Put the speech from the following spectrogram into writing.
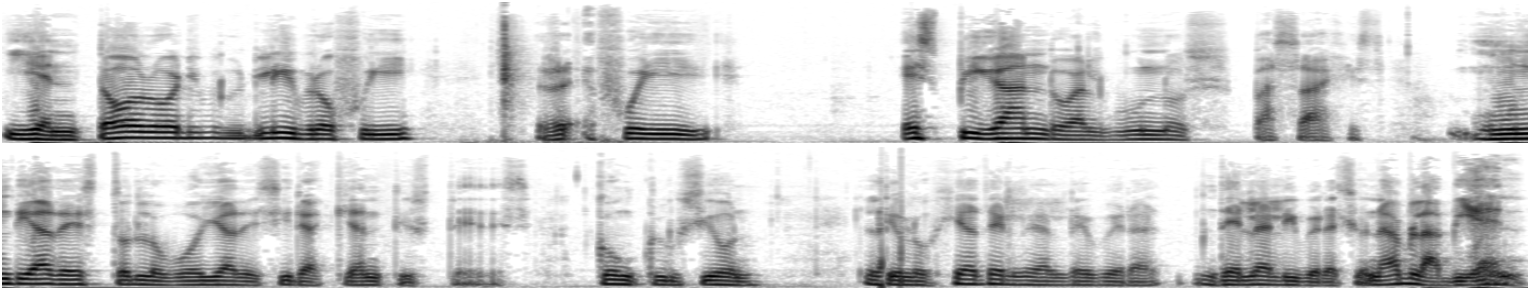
y en todo el libro fui, fui espigando algunos pasajes. Un día de estos lo voy a decir aquí ante ustedes. Conclusión. La teología de la, de la liberación habla bien.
